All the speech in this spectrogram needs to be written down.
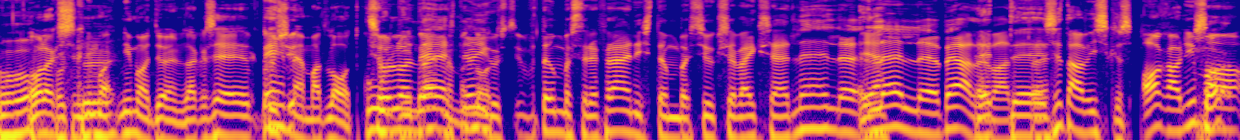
oleks okay. niimoodi, niimoodi öelnud, aga see pehmemad lood. sul on täiesti õigus, tõmbas refräänist, tõmbas siukse väikse lälle, lälle peale, et vaata eh,. seda viskas, aga nüüd ma Sa-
